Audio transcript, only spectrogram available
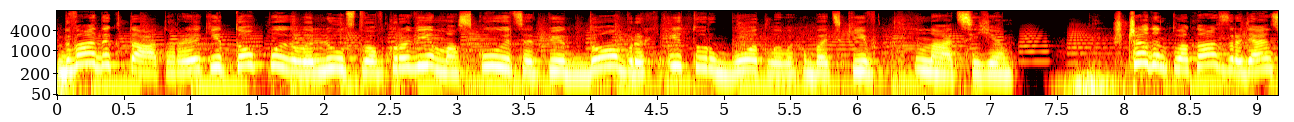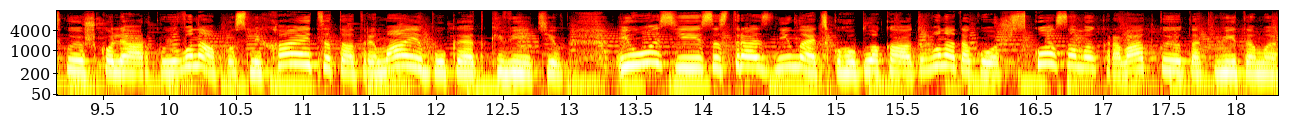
Два диктатори, які топили людство в крові, маскуються під добрих і турботливих батьків нації. Ще один плакат з радянською школяркою. Вона посміхається та тримає букет квітів. І ось її сестра з німецького плакату. Вона також з косами, краваткою та квітами.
